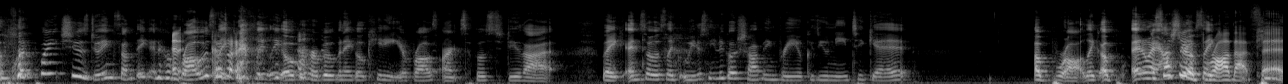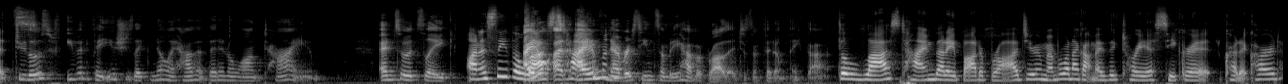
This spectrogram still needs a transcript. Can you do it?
at one point, she was doing something, and her And- bra was like I- completely over her boob, and I go, Katie, your bras aren't supposed to do that. Like, and so it's like we just need to go shopping for you because you need to get. A bra, like a, and I asked Especially her, I a was like, bra that "Katie, fits." Do those even fit you? She's like, no, I haven't been in a long time, and so it's like honestly the I last and time I've never seen somebody have a bra that doesn't fit them like that. the last time that I bought a bra, do you remember when I got my Victoria's Secret credit card?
